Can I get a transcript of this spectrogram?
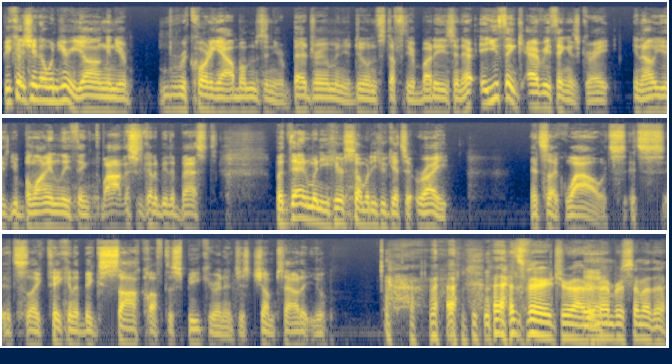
because you know when you're young and you're recording albums in your bedroom and you're doing stuff with your buddies and you think everything is great. You know, you, you blindly think, wow, this is going to be the best. But then when you hear somebody who gets it right, it's like wow, it's it's it's like taking a big sock off the speaker and it just jumps out at you. That's very true. I yeah. remember some of the,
